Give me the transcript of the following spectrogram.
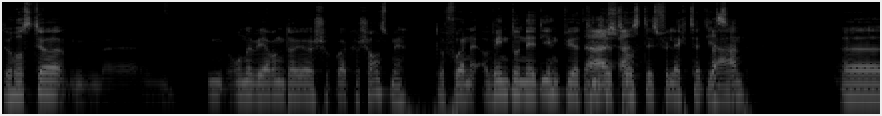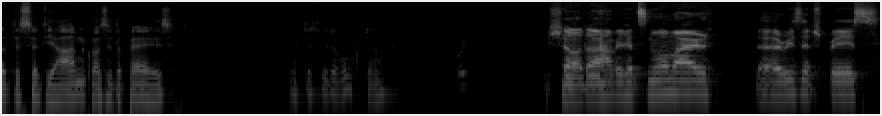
du hast ja äh, ohne Werbung da ja schon gar keine Chance mehr. Da vorne, wenn du nicht irgendwie ein T-Shirt hast, das vielleicht seit. Jahren, äh, das seit Jahren quasi dabei ist. Möchtest du wieder runter? Schau, da habe ich jetzt nur mal äh, Research Base,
